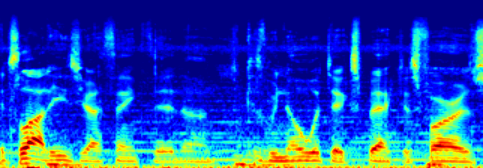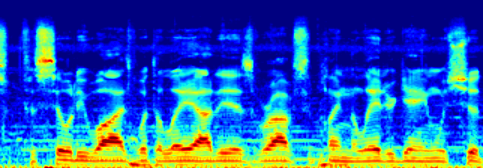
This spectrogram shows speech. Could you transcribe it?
It's a lot easier, I think, that because uh, we know what to expect as far as facility-wise, what the layout is. We're obviously playing the later game, which should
